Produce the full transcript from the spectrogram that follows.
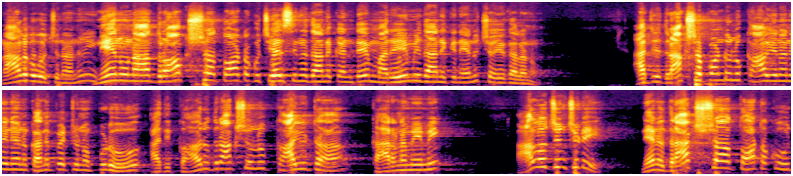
నాలుగవ వచ్చినాను నేను నా ద్రాక్ష తోటకు చేసిన దానికంటే మరేమి దానికి నేను చేయగలను? అది ద్రాక్ష పండులు కాయునని నేను కనిపెట్టినప్పుడు అది కారు ద్రాక్షలు కాయుట కారణమేమి? ఆలోచించుడి నేను ద్రాక్ష తోటకు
